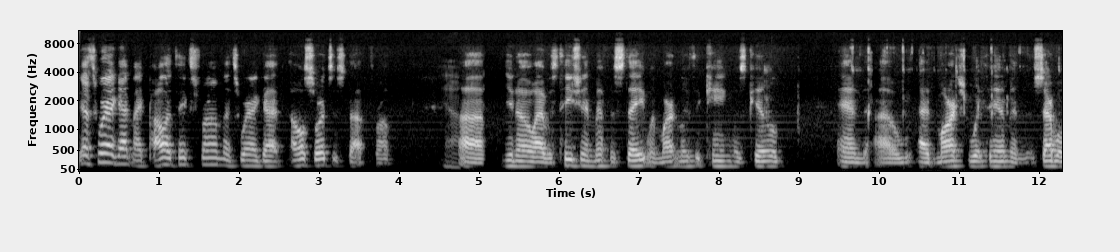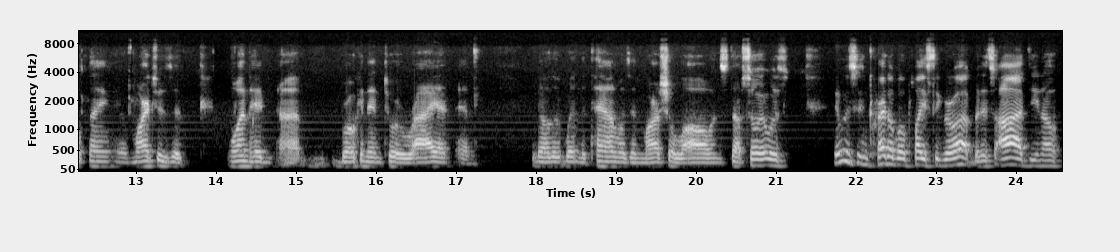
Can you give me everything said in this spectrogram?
that's where I got my politics from. That's where I got all sorts of stuff from. Yeah. Uh, you know, I was teaching at Memphis State when Martin Luther King was killed, and uh, I'd marched with him and several things, you know, marches that one had uh, broken into a riot, and you know, the, when the town was in martial law and stuff. So it was, it was an incredible place to grow up. But it's odd, you know,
